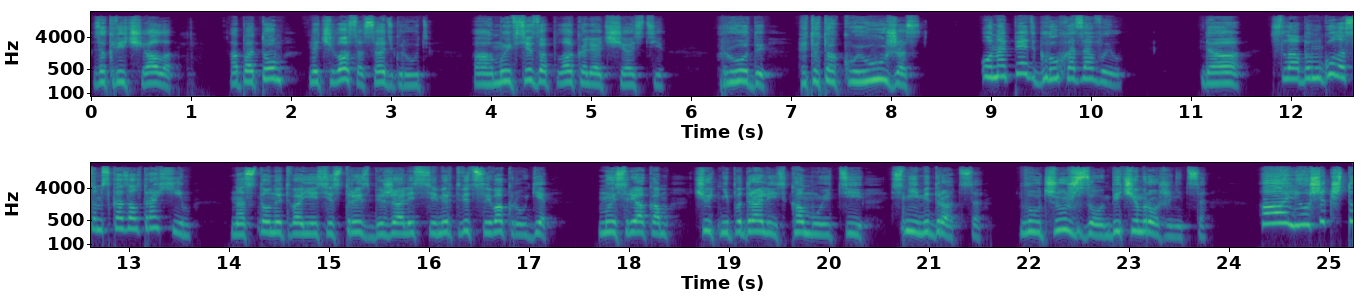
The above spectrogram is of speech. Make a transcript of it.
Закричала, а потом начала сосать грудь, а мы все заплакали от счастья. Роды – это такой ужас!» Он опять глухо завыл. «Да», – слабым голосом сказал Трохим, на стоны твоей сестры сбежались все мертвецы в округе. Мы с Ряком чуть не подрались, кому идти, с ними драться. Лучше уж зомби, чем роженица. А Алешек что?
